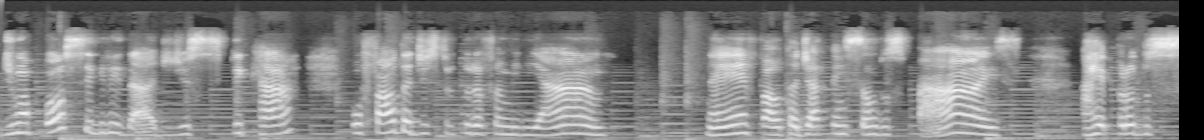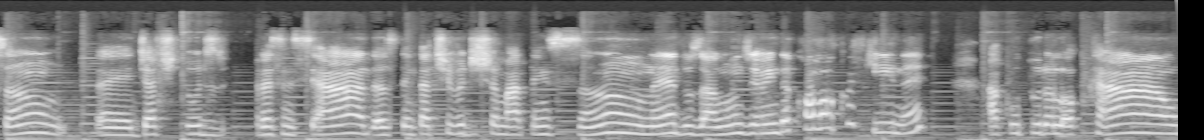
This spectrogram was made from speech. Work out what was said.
de uma possibilidade de explicar por falta de estrutura familiar, né, falta de atenção dos pais, a reprodução é, de atitudes presenciadas, tentativa de chamar atenção, né, dos alunos. Eu ainda coloco aqui, né, a cultura local,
